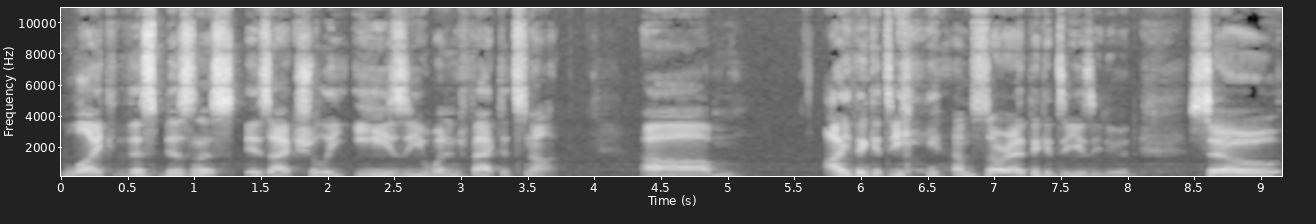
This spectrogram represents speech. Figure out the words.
like this business is actually easy when in fact it's not. Um, I think it's easy. I'm sorry, I think it's easy, dude. So,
